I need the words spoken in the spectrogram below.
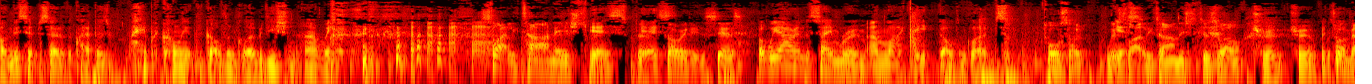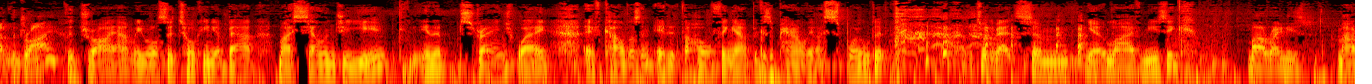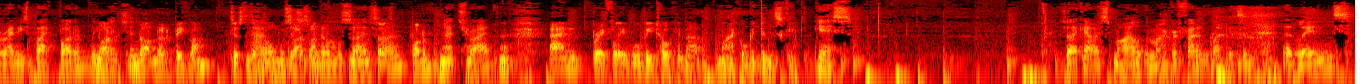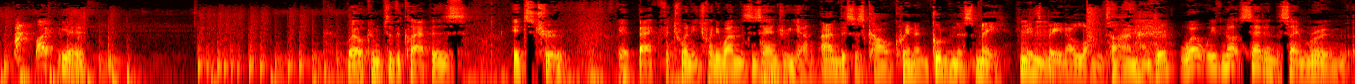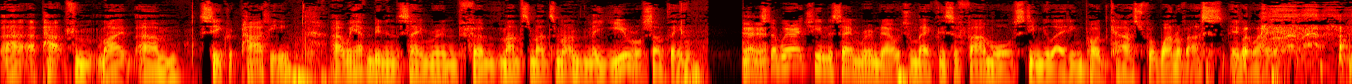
On this episode of The Clappers, we're calling it the Golden Globe edition, aren't we? Slightly tarnished, but, Yes, but yes. so it is, yes. but we are in the same room, unlike the Golden Globes. Also, we're Yes. slightly tarnished as well. True, true. We're talking about the dry. the dry, aren't we? We're also talking about my Salinger year in a strange way. If Karl doesn't edit the whole thing out because apparently I spoiled it. we're talking about some, you know, live music. Ma Rainey's Ma Rainey's Black Bottom, we not, mentioned. not not a big one, just a normal just size a one. normal size one. bottom. That's mm-hmm. right. Yeah. And briefly, we'll be talking about Michael Gudinski. Yes. Do you like how I smile at the microphone like it's a, a lens? Yeah. Welcome to the Clappers. It's true. We are back for 2021. This is Andrew Young. And this is Karl Quinn, and goodness me, it's Mm-hmm. been a long time, Andrew. Well, we've not sat in the same room uh, apart from my um, secret party. Uh, we haven't been in the same room for months, months, months, a year or something. Yeah, yeah. So we're actually in the same room now, which will make this a far more stimulating podcast for one of us, anyway.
